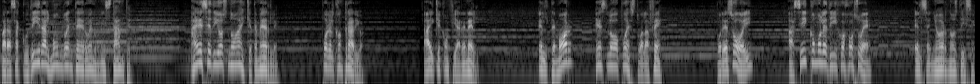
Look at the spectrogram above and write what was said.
para sacudir al mundo entero en un instante. A ese Dios no hay que temerle. Por el contrario, hay que confiar en Él. El temor es lo opuesto a la fe. Por eso hoy, así como le dijo a Josué, el Señor nos dice,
